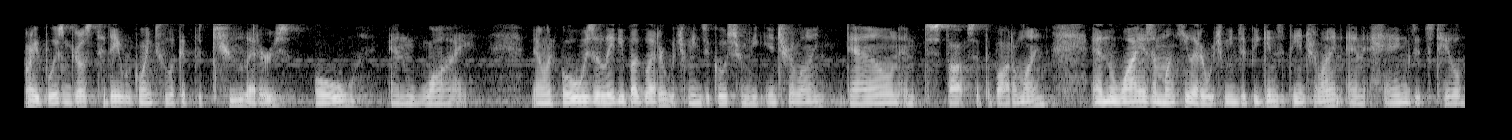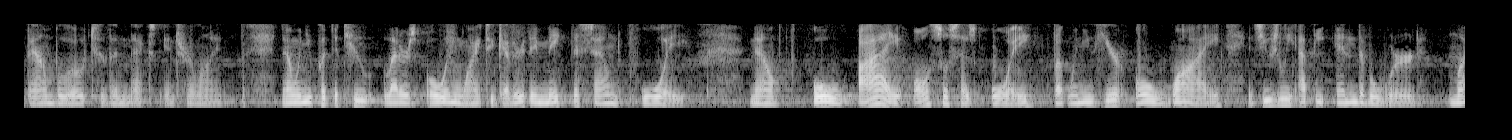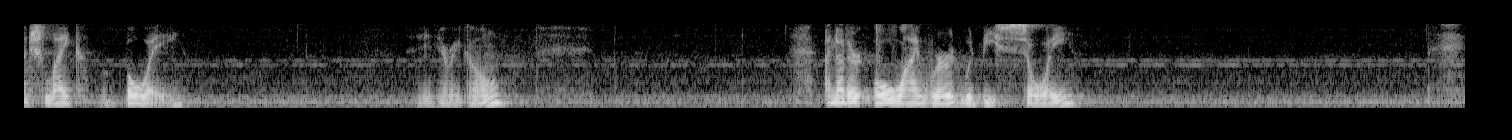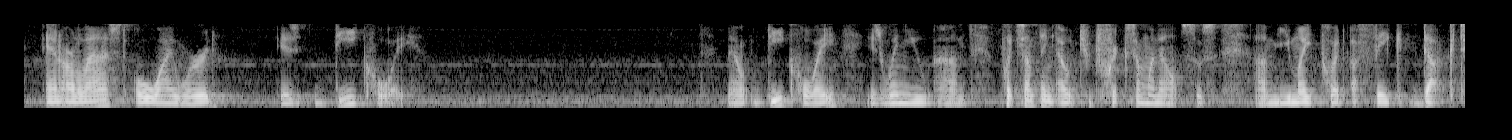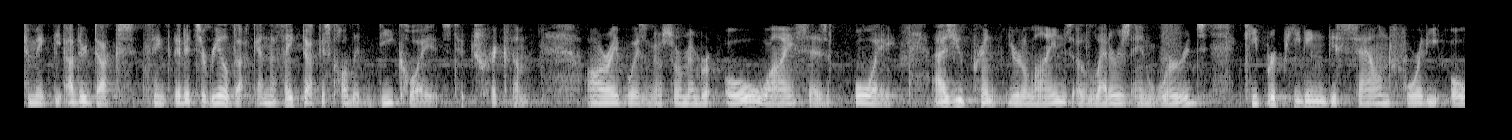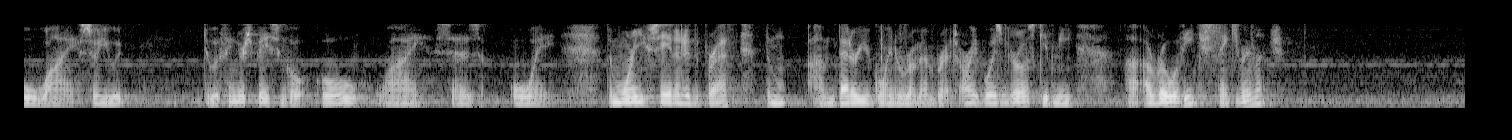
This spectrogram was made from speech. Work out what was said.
All right, boys and girls, today we're going to look at the two letters O and Y. Now, an O is a ladybug letter, which means it goes from the interline down and stops at the bottom line. And the Y is a monkey letter, which means it begins at the interline and it hangs its tail down below to the next interline. Now, when you put the two letters O and Y together, they make the sound OI. Now, OI also says OI, but when you hear OY, it's usually at the end of a word much like boy. And here we go. Another OY word would be soy. And our last OY word is decoy. Now, decoy is when you um, put something out to trick someone else. So um, you might put a fake duck to make the other ducks think that it's a real duck. And the fake duck is called a decoy, it's to trick them. All right, boys and girls, so remember OY says oi. As you print your lines of letters and words, keep repeating the sound for the OY. So you would do a finger space and go OY says oi. The more you say it under the breath, the um, better you're going to remember it. All right, boys and girls, give me uh, a row of each. Thank you very much.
